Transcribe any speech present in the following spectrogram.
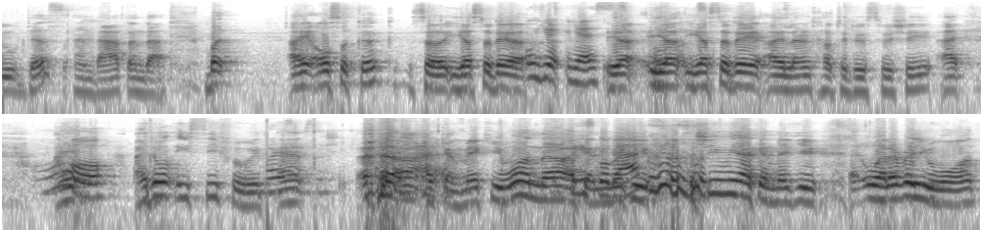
do this and that and that. But I also cook. So yesterday, Oh, yes. yeah, yeah, yesterday I learned how to do sushi. I, Oh. I, I don't eat seafood. And? I can make you one now. I can make back. you sashimi. I can make you whatever you want.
